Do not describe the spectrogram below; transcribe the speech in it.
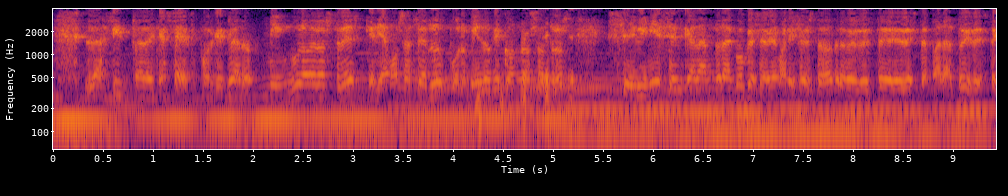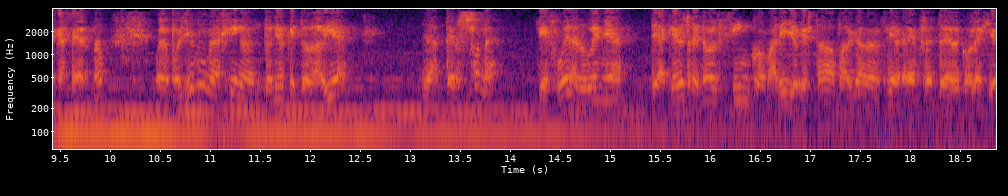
la cinta de cassette, porque claro, ninguno de los tres queríamos hacerlo por miedo que con nosotros se viniese el calandraco que se había manifestado a través de este, de este aparato y de este cassette, ¿no? Bueno, pues yo me imagino, Antonio, que todavía la persona que fuera dueña de aquel Renault 5 amarillo que estaba aparcado enfrente del colegio,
